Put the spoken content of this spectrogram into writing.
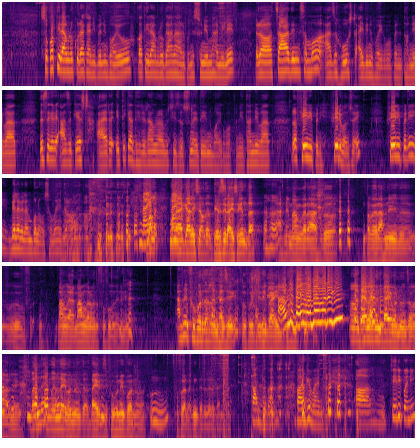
सो कति राम्रो कुराकानी पनि भयो कति राम्रो गानाहरू पनि सुन्यौँ हामीले। र चार दिनसम्म आज होस्ट आइदिनु भएकोमा पनि धन्यवाद। त्यसै गरी आज गेस्ट आएर यतिका धेरै राम्रो राम्रो चिजहरू सुनाइदिनु भएकोमा पनि धन्यवाद। र फेरि पनि फेरि भन्छु है फेरि पनि बेला बेलामा बोलाउँछु नाइ- मलाई ग्यालेक्सी आउँदा भेर्सिएर आइसक्यो नि त। आफ्नै मामु घर आएको तपाईँहरू आफ्नै मामु घर मामु घरमा त फुफू हुँदैन नि। आफ्नै फुफूहरू जस्तो लान थाल्छ कि? फुफू दिदी भाइ। हामीले दाइ बनायो भने कि? अँ दाइलाई पनि दाई भन्नुहुन्छ उहाँहरूले। भन्दै भन्दै भन्नुहुन्छ। दाई भनेपछि फुफू नै पर्नु हो। फुफूहरूलाई पनि धेरै धेरै धन्यवाद। भाग्यवान भाग्यवान। फेरि पनि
